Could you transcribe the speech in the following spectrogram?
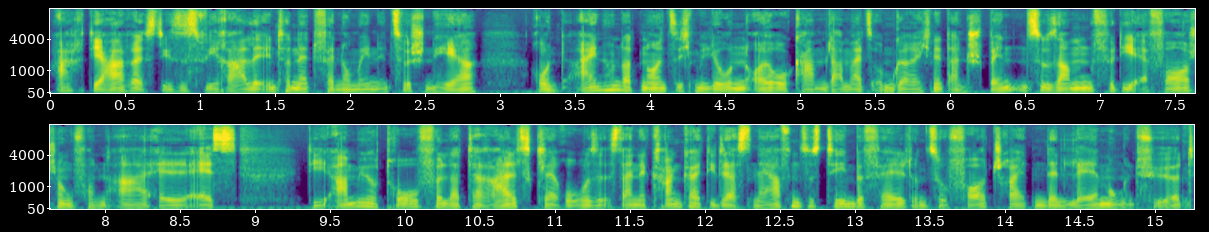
Acht Jahre ist dieses virale Internetphänomen inzwischen her. Rund 190 Millionen Euro kamen damals umgerechnet an Spenden zusammen für die Erforschung von ALS. Die amyotrophe Lateralsklerose ist eine Krankheit, die das Nervensystem befällt und zu fortschreitenden Lähmungen führt.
